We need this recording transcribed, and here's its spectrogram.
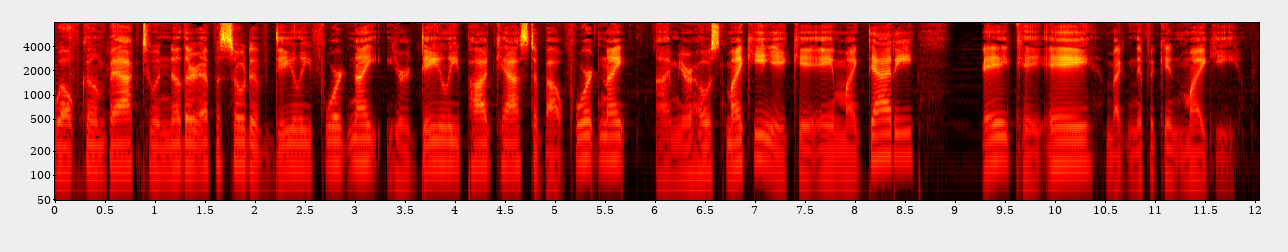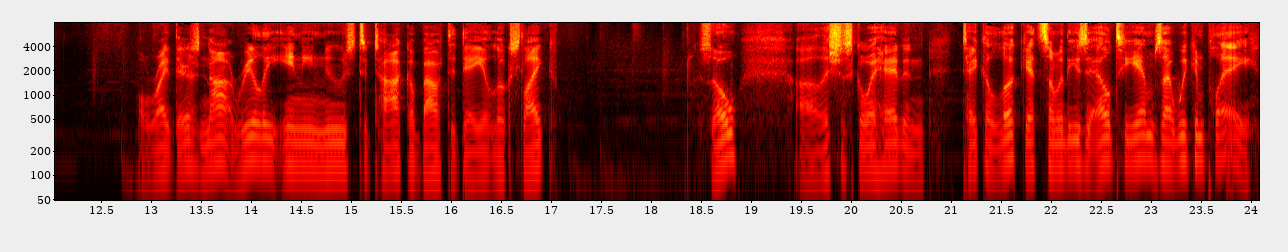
Welcome back to another episode of Daily Fortnite, your daily podcast about Fortnite. I'm your host, Mikey, aka Mike Daddy, aka Magnificent Mikey. Alright, there's not really any news to talk about today, it looks like. So, uh, let's just go ahead and take a look at some of these LTMs that we can play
